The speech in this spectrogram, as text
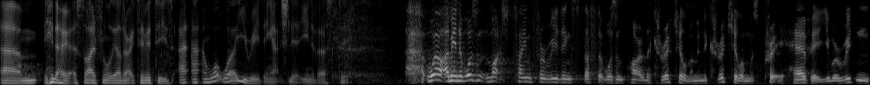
Um, you know, aside from all the other activities, and, and what were you reading actually at university? Well, I mean, it wasn't much time for reading stuff that wasn't part of the curriculum. I mean, the curriculum was pretty heavy. You were reading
